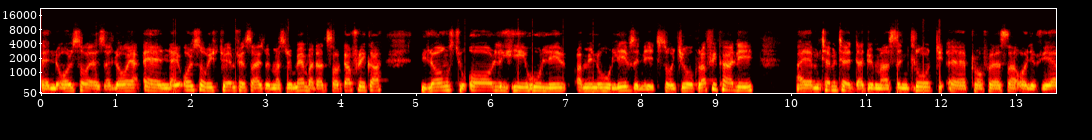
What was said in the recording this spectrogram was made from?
and also as a lawyer. And I also wish to emphasize, we must remember that South Africa belongs to all he who live, I mean, who lives in it. So geographically, I am tempted that we must include uh, Professor Olivier,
